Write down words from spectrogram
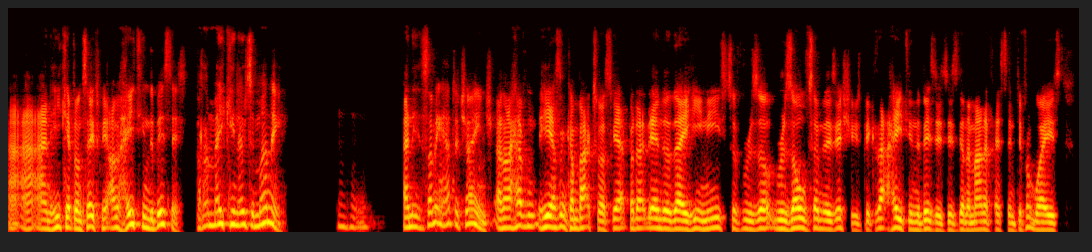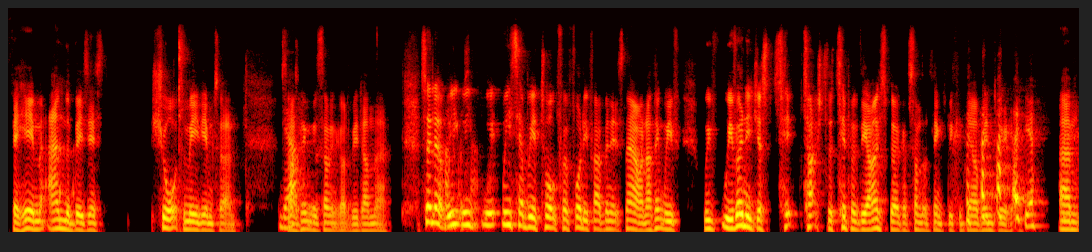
uh, and he kept on saying to me, "I'm hating the business, but I'm making loads of money." Mm-hmm and something had to change and i haven't he hasn't come back to us yet but at the end of the day he needs to resol- resolve some of those issues because that hate in the business is going to manifest in different ways for him and the business short to medium term so yeah. I think there's something got to be done there. So look, we, we we said we'd talk for 45 minutes now, and I think we've we've we've only just t- touched the tip of the iceberg of some of the things we could delve into here. yeah. Um,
